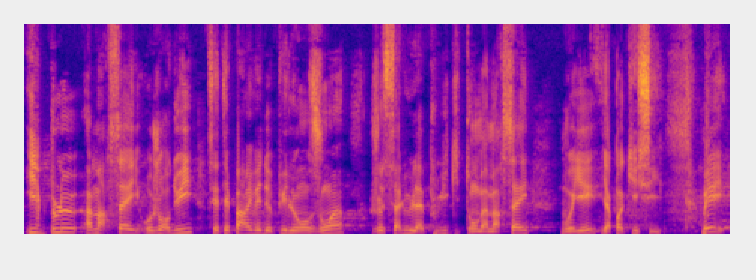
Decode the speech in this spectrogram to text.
il pleut à Marseille aujourd'hui. C'était pas arrivé depuis le 11 juin. Je salue la pluie qui tombe à Marseille. Vous voyez, il n'y a pas qu'ici. Mais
